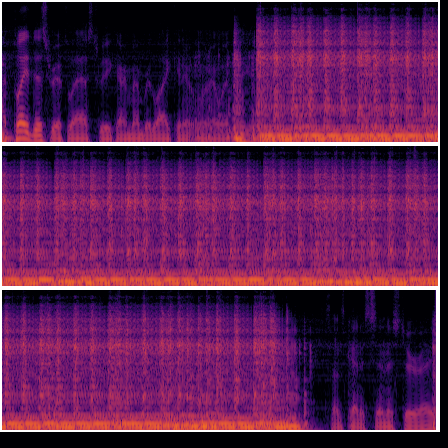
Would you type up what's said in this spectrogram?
I played this riff last week. I remember liking it when I went. Sounds kind of sinister, right?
